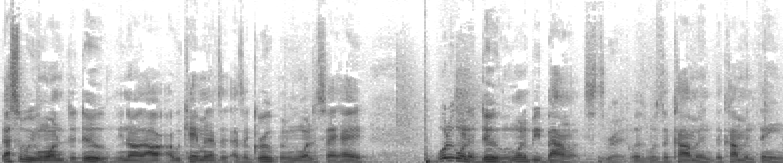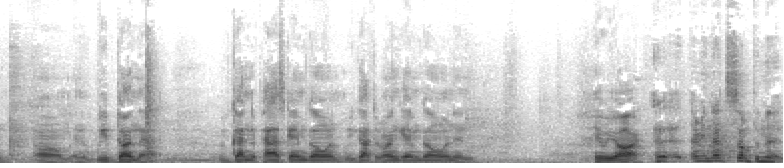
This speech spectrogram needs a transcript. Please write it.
that's what we wanted to do. You know, our, we came in as a, as a group and we wanted to say, hey, what do we want to do? We want to be balanced. Right. Was, was the common the common theme, um, and we've done that. We've gotten the pass game going. We got the run game going, and here we are. Uh, I mean, that's something that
